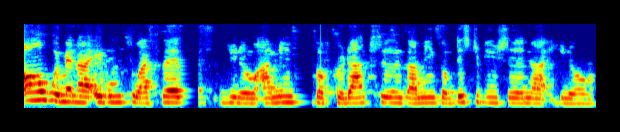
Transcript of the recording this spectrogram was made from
all women are able to access, you know, our means of productions, our means of distribution, uh, you know,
